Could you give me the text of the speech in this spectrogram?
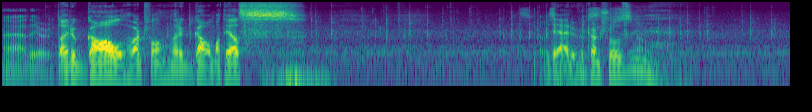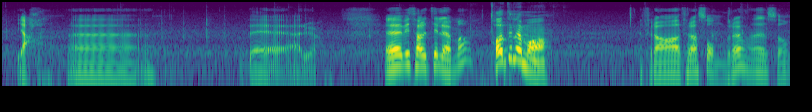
eh, det gjør du ikke. Da er du gal, i hvert fall. Da er du gal, Mathias. Det er du vel kanskje å si. Ja. eh, det er du, ja. Eh, vi tar et dilemma Ta et dilemma. fra, fra Sondre, eh, som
